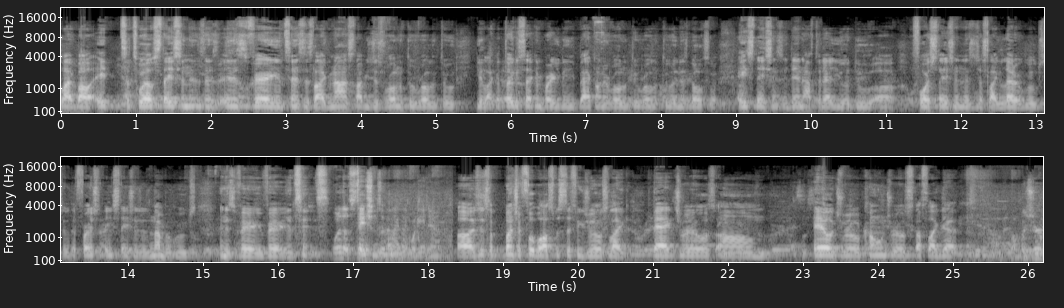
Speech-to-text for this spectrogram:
like about eight to twelve stations. It's, it's very intense. It's like nonstop. You're just rolling through, rolling through. You get like a thirty second break, then you're back on it, rolling through, rolling through, and it goes for eight stations. And then after that, you'll do uh, four stations. It's just like letter groups. So the first eight stations is number groups, and it's very, very intense. What are those stations look like? Like, what do you do? Uh, it's just a bunch of football specific drills like bag drills, um, L drill, cone drill, stuff like that. What was your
